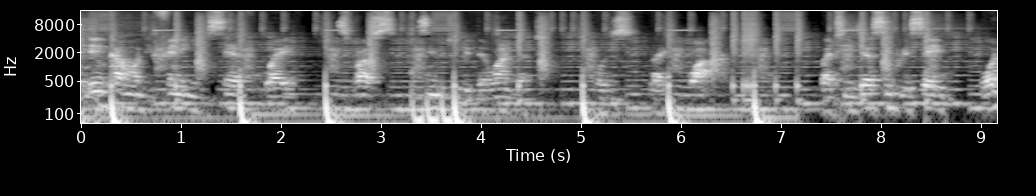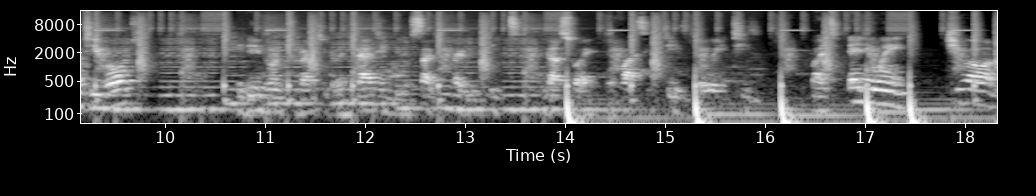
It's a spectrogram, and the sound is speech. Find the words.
He didn't come on defending himself his verse seemed to be the one that was like whack. But he just simply said what he wrote, he didn't want to write it like that and he was satisfied with it. That's why the verse it is the way it is. But anyway, Chiwawa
